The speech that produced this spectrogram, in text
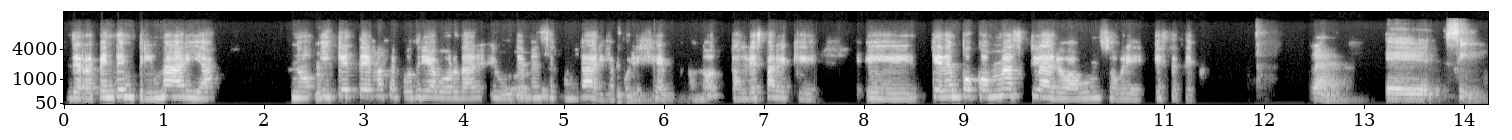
de repente en primaria, ¿no? Y qué tema se podría abordar en un tema en secundaria, por ejemplo, ¿no? Tal vez para que eh, quede un poco más claro aún sobre este tema. Claro, eh, sí.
